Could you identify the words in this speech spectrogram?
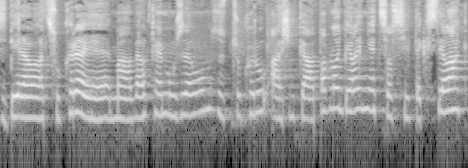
sbírala cukr, je, má velké muzeum z cukru a říká, Pavlo, dělej něco si, textilák,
